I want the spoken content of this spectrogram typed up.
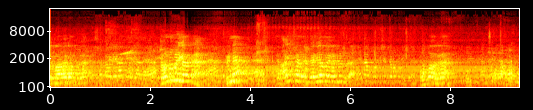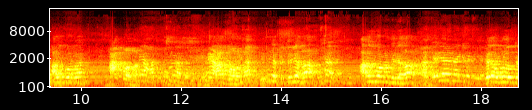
பொருளுக்கு பாதுகாப்பு சொல்லுபடி காக்க பின்ன? ஆயிஷாக்கு தெரியாம கண்டுடுற ஒப்பாக ஆகு போக போவா போவா இப்ப தெரியாதா? ஆகு போகணும் தெரியாதா? ஏய் உங்களுக்கு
